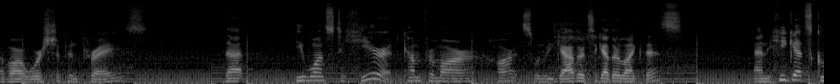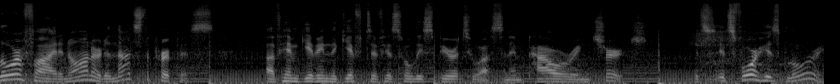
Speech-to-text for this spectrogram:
of our worship and praise that He wants to hear it come from our hearts when we gather together like this. And He gets glorified and honored, and that's the purpose of Him giving the gift of His Holy Spirit to us and empowering church. It's, it's for His glory.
